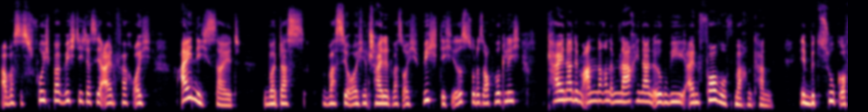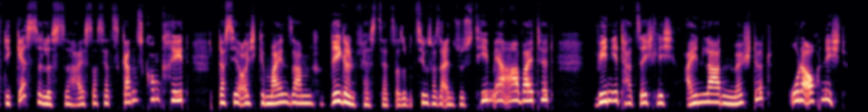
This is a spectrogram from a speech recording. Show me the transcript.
Aber es ist furchtbar wichtig, dass ihr einfach euch einig seid über das, was ihr euch entscheidet, was euch wichtig ist, sodass auch wirklich keiner dem anderen im Nachhinein irgendwie einen Vorwurf machen kann. In Bezug auf die Gästeliste heißt das jetzt ganz konkret, dass ihr euch gemeinsam Regeln festsetzt, also beziehungsweise ein System erarbeitet, wen ihr tatsächlich einladen möchtet oder auch nicht.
